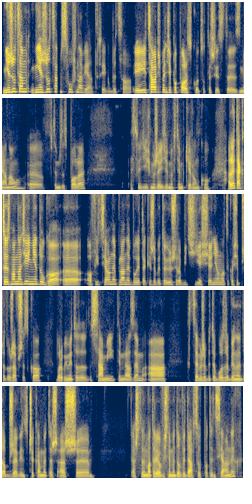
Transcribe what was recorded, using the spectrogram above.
Nie rzucam, nie rzucam słów na wiatr, jakby co. I całość będzie po polsku, co też jest e, zmianą e, w tym zespole. Stwierdziliśmy, że idziemy w tym kierunku. Ale tak, to jest mam nadzieję niedługo. E, oficjalne plany były takie, żeby to już robić jesienią, no tylko się przedłuża wszystko, bo robimy to sami tym razem, a chcemy, żeby to było zrobione dobrze, więc czekamy też, aż, aż ten materiał wyślemy do wydawców potencjalnych.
